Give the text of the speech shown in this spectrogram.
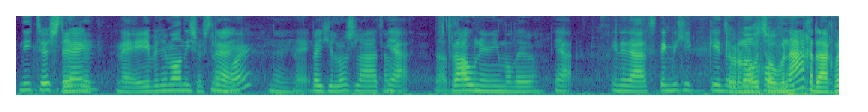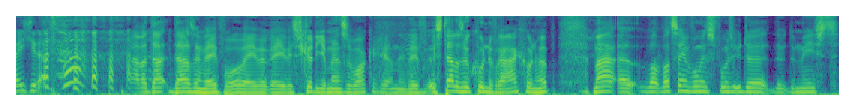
Niet te streng. Nee, je bent helemaal niet zo streng Nee, hoor. nee. Een beetje loslaten. Ja, dat. Vertrouwen in iemand hebben. Ja, inderdaad. Ik denk dat je kind Ik heb er wel nooit zo over nagedacht, weet je dat? Ja, maar daar, daar zijn wij voor. Wij, wij, wij schudden hier mensen wakker en we stellen ze ook gewoon de vraag, gewoon hup. Maar eh, wat, wat zijn volgens, volgens u de, de, de meest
